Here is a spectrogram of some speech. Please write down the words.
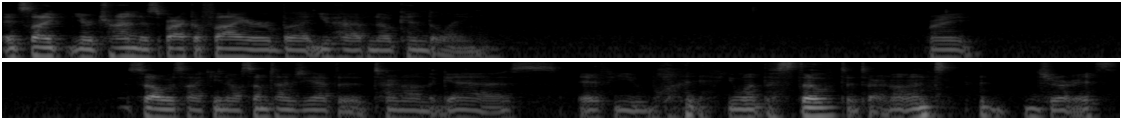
it's like you're trying to spark a fire but you have no kindling. Right? So it's like you know sometimes you have to turn on the gas if you if you want the stove to turn on Jurus.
